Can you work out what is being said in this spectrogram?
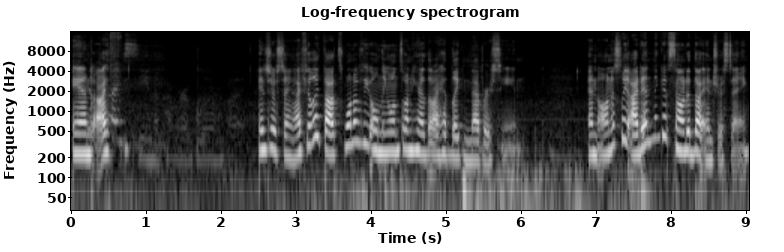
And I. Th- I've seen the cover of Bloom, but interesting. I feel like that's one of the only ones on here that I had like never seen. And honestly, I didn't think it sounded that interesting.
